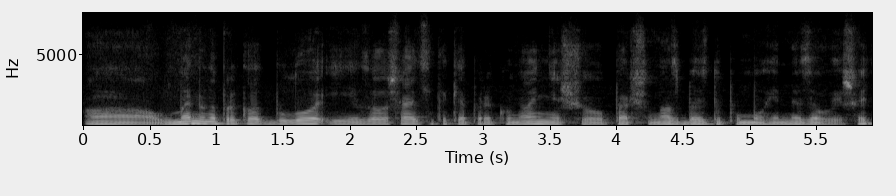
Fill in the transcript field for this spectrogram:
У мене, наприклад, було і залишається таке переконання, що перше нас без допомоги не залишать.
